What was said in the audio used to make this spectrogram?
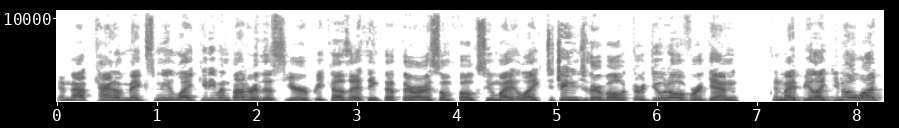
And that kind of makes me like it even better this year because I think that there are some folks who might like to change their vote or do it over again and might be like, you know what?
